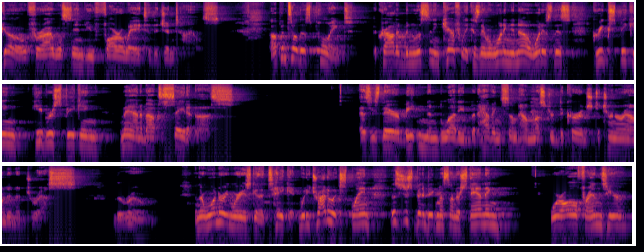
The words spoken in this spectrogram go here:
Go, for I will send you far away to the Gentiles. Up until this point, the crowd had been listening carefully because they were wanting to know what is this Greek speaking, Hebrew speaking man about to say to us? As he's there, beaten and bloodied, but having somehow mustered the courage to turn around and address the room. And they're wondering where he's going to take it. Would he try to explain, this has just been a big misunderstanding? We're all friends here.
